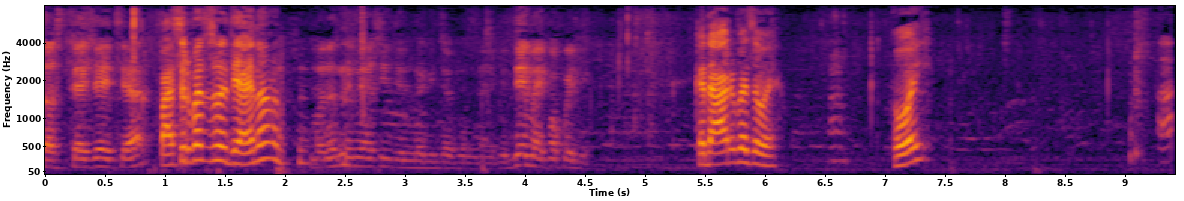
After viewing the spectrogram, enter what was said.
सस्त्याच्या याच्या. पाच रुपयाच होते आहे ना? म्हणून तुम्ही अशी जिंदगी जगून राहिली. दे माहिती पहिली का दहा रुपयाचं वय होय हा?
